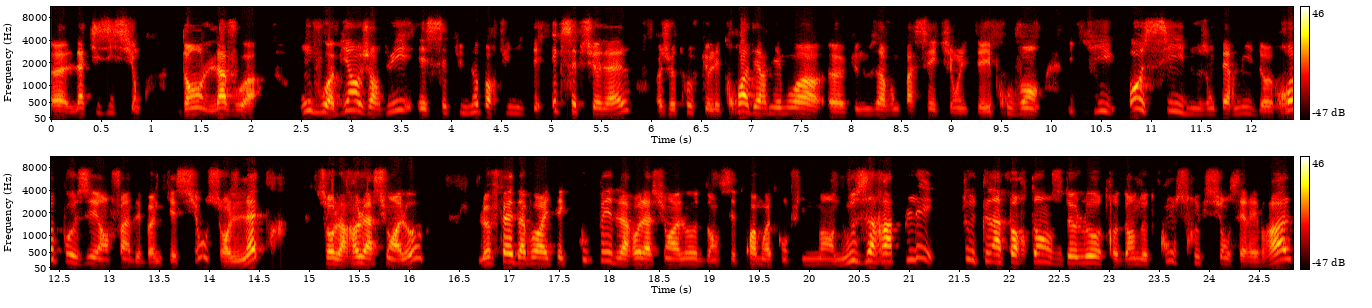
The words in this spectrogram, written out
euh, l'acquisition, dans l'avoir on voit bien aujourd'hui, et c'est une opportunité exceptionnelle, je trouve que les trois derniers mois euh, que nous avons passés, qui ont été éprouvants et qui aussi nous ont permis de reposer enfin des bonnes questions sur l'être, sur la relation à l'autre, le fait d'avoir été coupé de la relation à l'autre dans ces trois mois de confinement nous a rappelé toute l'importance de l'autre dans notre construction cérébrale.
